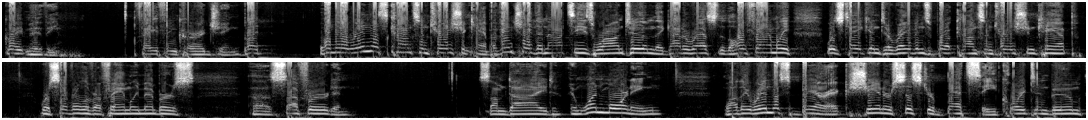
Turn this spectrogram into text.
Great movie, faith encouraging. But when they were in this concentration camp, eventually the Nazis were onto them. They got arrested. The whole family was taken to Ravensbrück concentration camp, where several of our family members uh, suffered and some died. And one morning, while they were in this barrack, she and her sister Betsy, Corrie ten Boom,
